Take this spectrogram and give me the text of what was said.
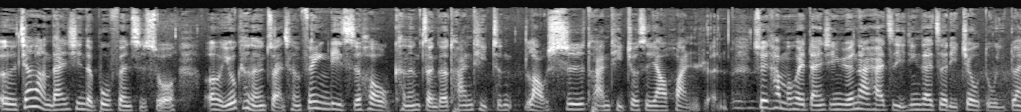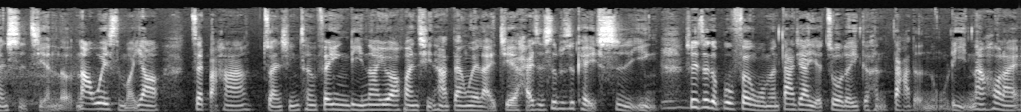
呃，家长担心的部分是说，呃，有可能转成非营利之后，可能整个团体就老师团体就是要换人，所以他们会担心，原来孩子已经在这里就读一段时间了，那为什么要再把它转型成非营利？那又要换其他单位来接孩子，是不是可以适应？所以这个部分我们大家也做了一个很大的努力。那后来，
